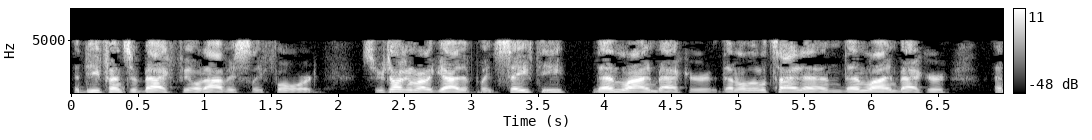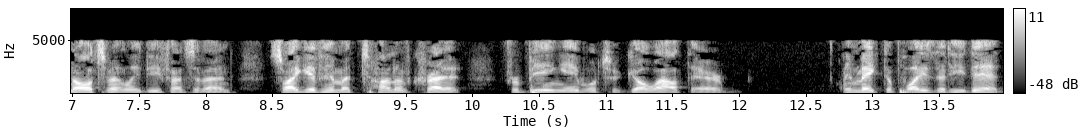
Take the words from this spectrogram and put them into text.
the defensive backfield, obviously forward. So you're talking about a guy that played safety, then linebacker, then a little tight end, then linebacker, and ultimately defensive end. So I give him a ton of credit for being able to go out there and make the plays that he did.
